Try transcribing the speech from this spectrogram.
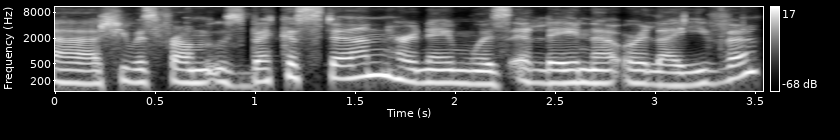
Uh, she was from Uzbekistan. Her name was Elena Urlaeva.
